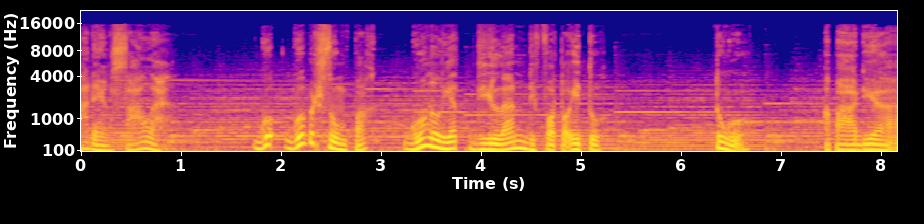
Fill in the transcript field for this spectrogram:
ada yang salah. Gue gue bersumpah, gue ngelihat Dilan di foto itu. Tunggu, apa dia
